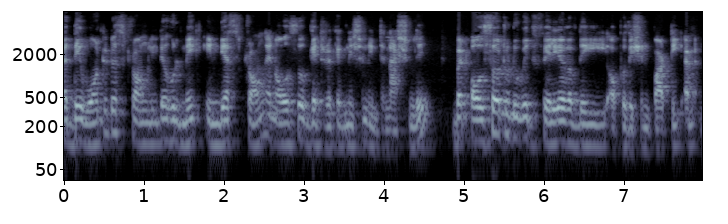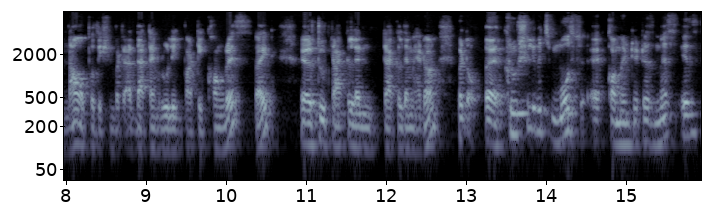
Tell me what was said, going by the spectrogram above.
that they wanted a strong leader who will make India strong and also get recognition internationally. But also to do with failure of the opposition party, I mean, now opposition, but at that time ruling party Congress, right, uh, to tackle and tackle them head on. But uh, crucially, which most uh, commentators miss, is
